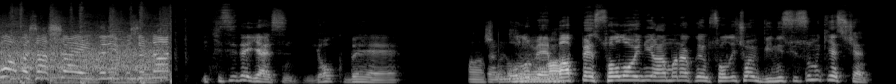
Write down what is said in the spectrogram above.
What was I saying that it was a night? İkisi de gelsin. Yok be. Oğlum. Mbappe sol oynuyor amına koyayım. Sol iç oyun Vinicius'u mu keseceksin?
